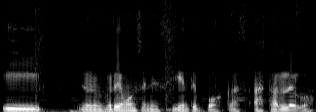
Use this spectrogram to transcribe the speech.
y nos veremos en el siguiente podcast. Hasta luego.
